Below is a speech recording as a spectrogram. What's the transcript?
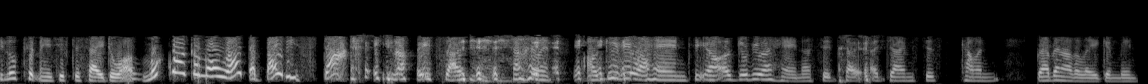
She looked at me as if to say, "Do I look like I'm all right?" The baby's stuck, you know. So I went, "I'll give you a hand. I'll give you a hand." I said, "So uh, James, just come and grab another leg and then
